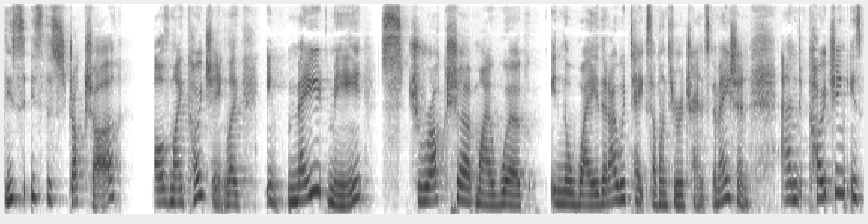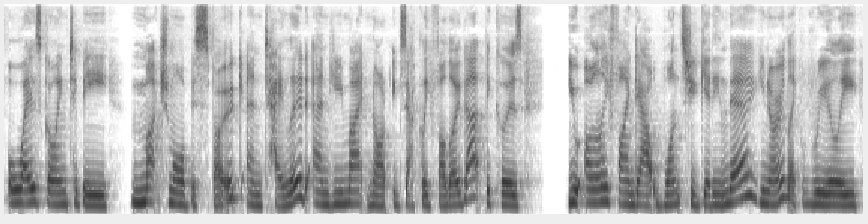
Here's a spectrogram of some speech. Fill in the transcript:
this is the structure of my coaching. Like it made me structure my work in the way that I would take someone through a transformation. And coaching is always going to be much more bespoke and tailored. And you might not exactly follow that because you only find out once you get in there, you know, like really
